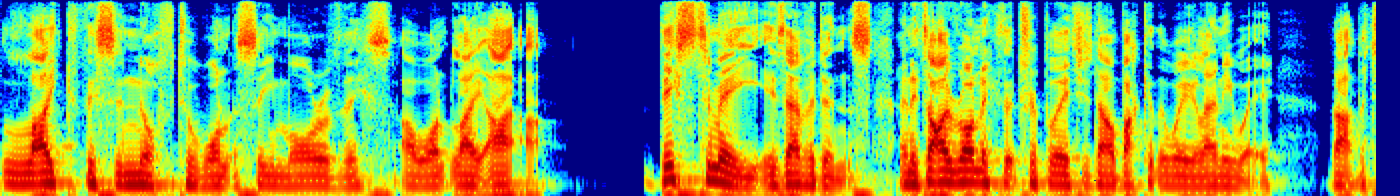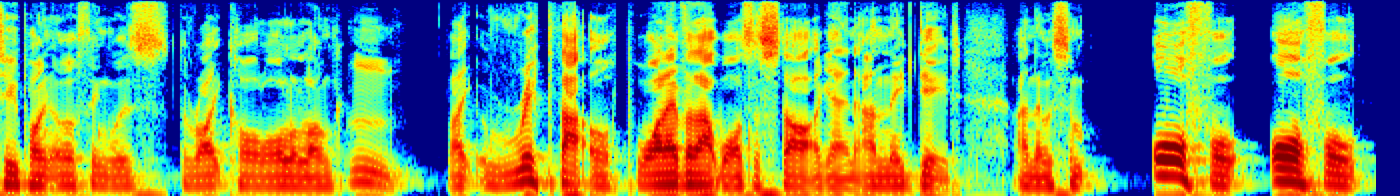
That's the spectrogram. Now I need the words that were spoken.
like this enough to want to see more of this. I want, like, I, I this to me is evidence, and it's ironic that Triple H is now back at the wheel anyway, that the 2.0 thing was the right call all along. Hmm. Like, rip that up, whatever that was, and start again. And they did. And there was some awful, awful,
